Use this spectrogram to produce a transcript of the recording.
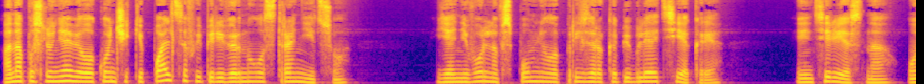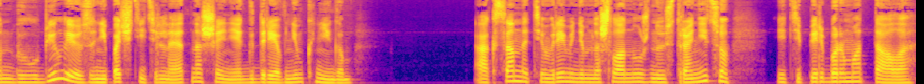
Она послюнявила кончики пальцев и перевернула страницу. Я невольно вспомнила призрака библиотекаря. Интересно, он бы убил ее за непочтительное отношение к древним книгам? А Оксана тем временем нашла нужную страницу и теперь бормотала.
